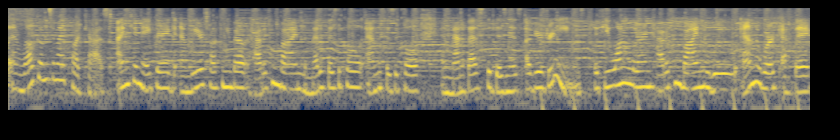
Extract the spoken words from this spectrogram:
and welcome to my podcast. I'm Kim Akrigg, and we are talking about how to combine the metaphysical and the physical and manifest the business of your dreams. If you want to learn how to combine the woo and the work ethic,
